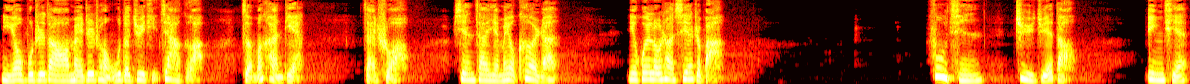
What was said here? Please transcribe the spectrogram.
你又不知道每只宠物的具体价格，怎么看店？再说，现在也没有客人，你回楼上歇着吧。父亲拒绝道，并且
